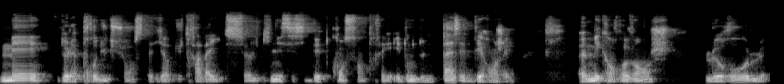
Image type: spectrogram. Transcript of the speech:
mais de la production, c'est-à-dire du travail seul qui nécessite d'être concentré et donc de ne pas être dérangé, euh, mais qu'en revanche, le rôle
